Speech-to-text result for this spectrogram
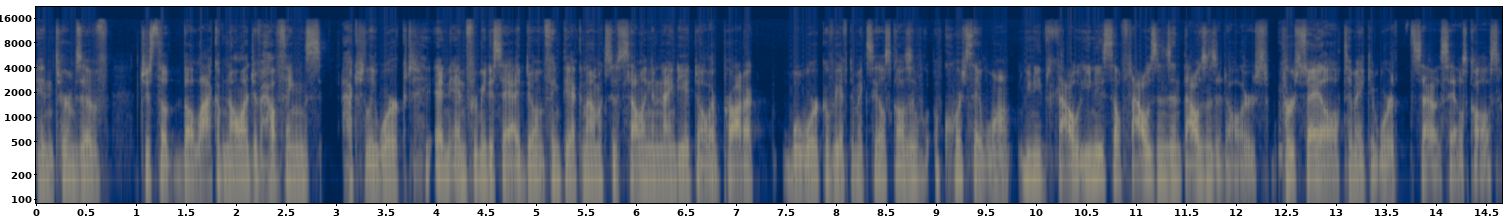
in terms of just the, the lack of knowledge of how things actually worked. And, and for me to say, I don't think the economics of selling a $98 product will work if we have to make sales calls. Of, course they won't. You need thou- you need to sell thousands and thousands of dollars per sale to make it worth sales calls.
